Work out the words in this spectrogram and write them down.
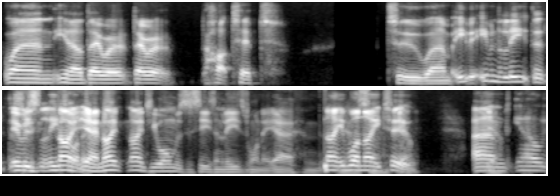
when you know they were they were hot tipped to um even even the lead the, the it was Leeds nine, won it. yeah, 91 was the season Leeds won it, yeah. and- 91 yeah, so, 92 and you know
